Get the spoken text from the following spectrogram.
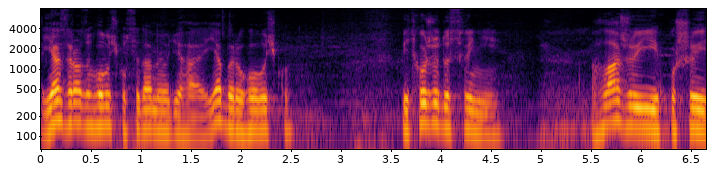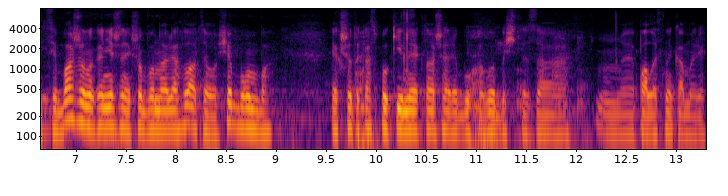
Я зразу голочку сюди не одягаю. Я беру голочку, підходжу до свині, глажу її по шийці. Бажано, звісно, якщо б вона лягла, це взагалі бомба. Якщо така спокійна, як наша рябуха, вибачте за е, палець на камері.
